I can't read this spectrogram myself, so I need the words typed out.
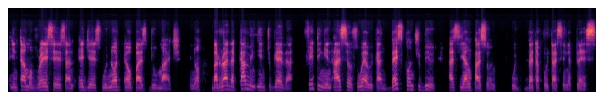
in terms of races and ages would not help us do much, you know, but rather coming in together, fitting in ourselves where we can best contribute as young person would better put us in a place.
